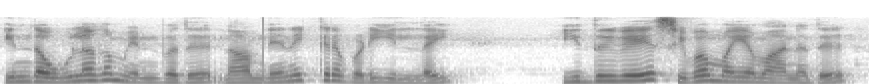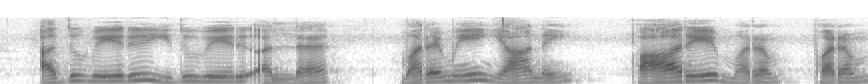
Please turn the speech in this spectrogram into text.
இந்த உலகம் என்பது நாம் நினைக்கிறபடி இல்லை. இதுவே சிவமயமானது அது வேறு இது வேறு அல்ல. மரமே யானை பாரே மரம் பரம்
